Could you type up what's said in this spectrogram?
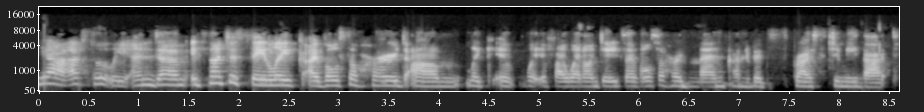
Yeah, absolutely. And um, it's not just say like I've also heard um, like if, if I went on dates, I've also heard men kind of express to me that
